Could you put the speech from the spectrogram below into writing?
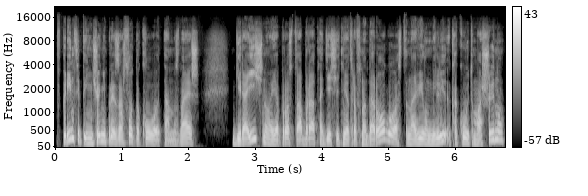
в принципе, ничего не произошло такого, там, знаешь, героичного. Я просто обратно 10 метров на дорогу остановил мили... какую-то машину,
